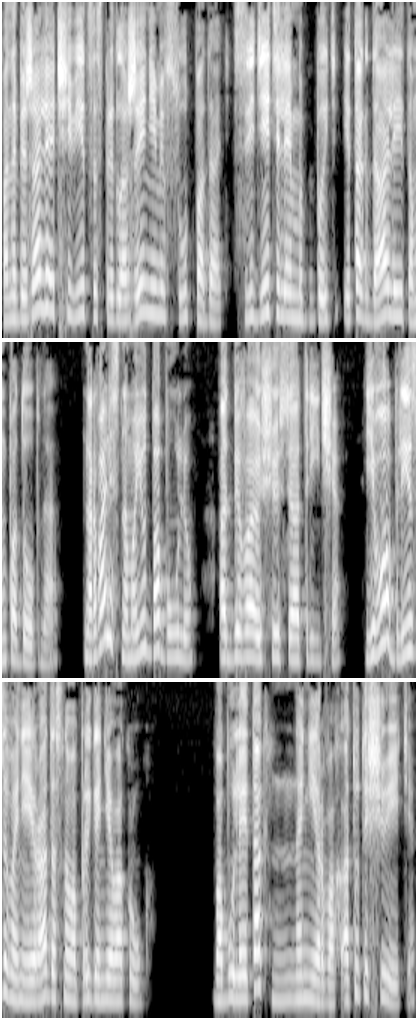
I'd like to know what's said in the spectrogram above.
понабежали очевидцы с предложениями в суд подать, свидетелем быть и так далее и тому подобное. Нарвались на мою бабулю, отбивающуюся от Ричи, его облизывания и радостного прыгания вокруг. Бабуля и так на нервах, а тут еще эти.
